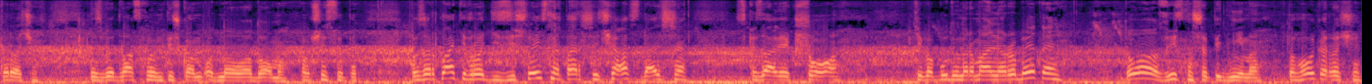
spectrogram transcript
коротше, десь би 20 хвилин пішком одного дому. Взагалі супер. По зарплаті вроді зійшлись на перший час. Далі сказав, якщо типу, буду нормально робити, то звісно, що підніме. Того, коротше,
